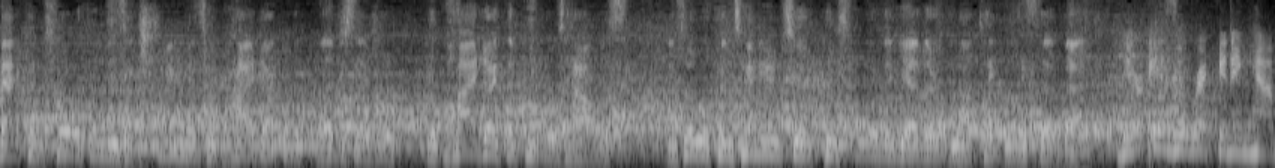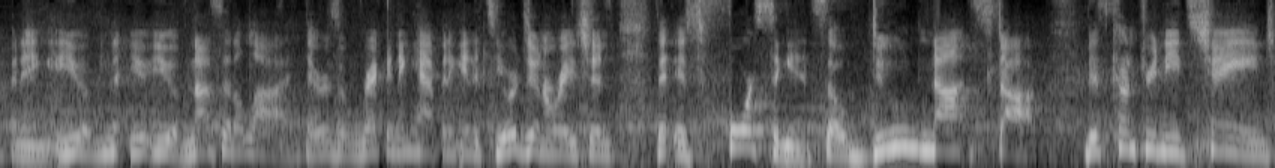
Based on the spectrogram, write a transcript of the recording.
back control from these extremists who've hijacked the legislature, who've hijacked the people's house. And so we'll continue to push forward together and not take one step back. There is a reckoning happening. You have, you, you have not said a lie. There is a reckoning happening, and it's your generation that is forcing it. So do not stop. This country needs change,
